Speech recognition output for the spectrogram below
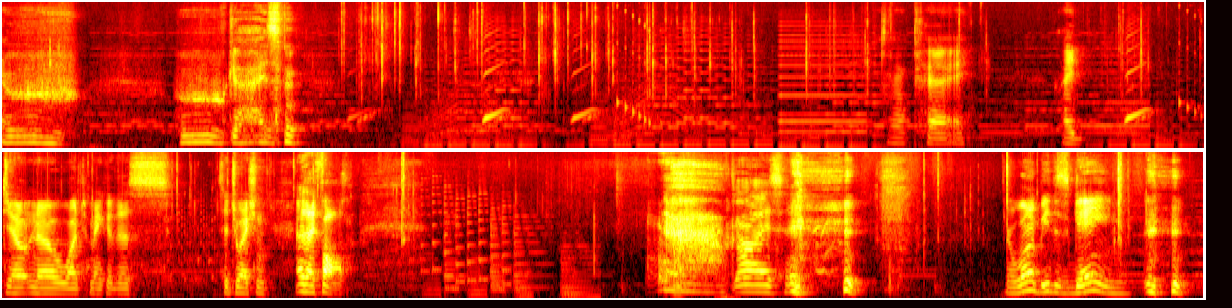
Ooh. Ooh, guys. okay. I don't know what to make of this situation as I fall. Guys. I want to beat this game.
